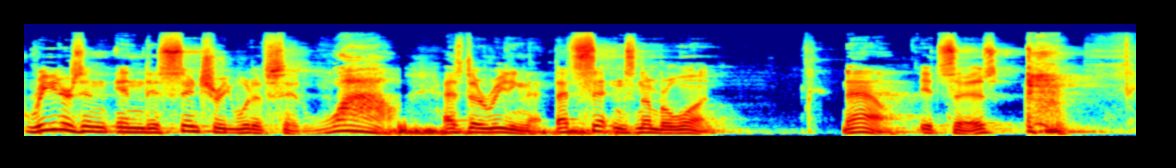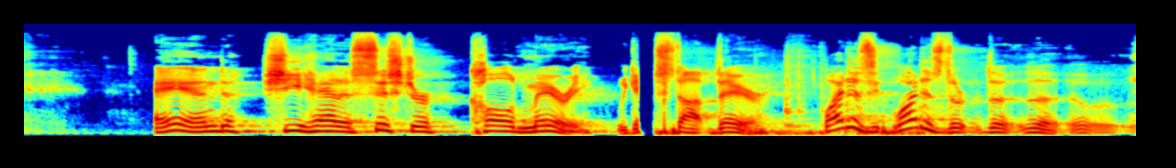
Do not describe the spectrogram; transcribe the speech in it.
readers in, in this century would have said, wow, as they're reading that. That's sentence number one. Now, it says, and she had a sister called Mary. We got to stop there. Why does, why does the, the, the uh,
